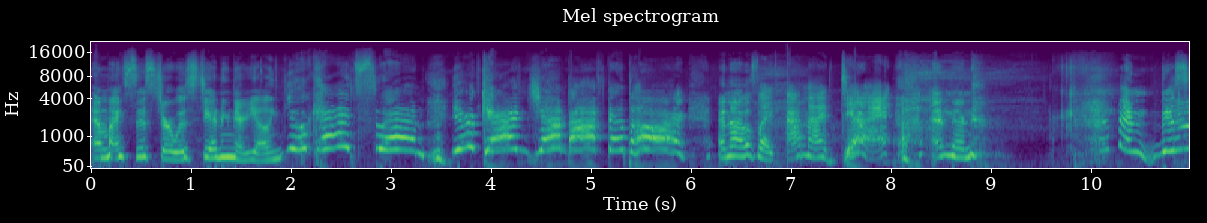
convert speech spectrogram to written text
And my sister was standing there yelling, You can't swim! You can't jump off the board! And I was like, I'm gonna do it. And then, and this,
